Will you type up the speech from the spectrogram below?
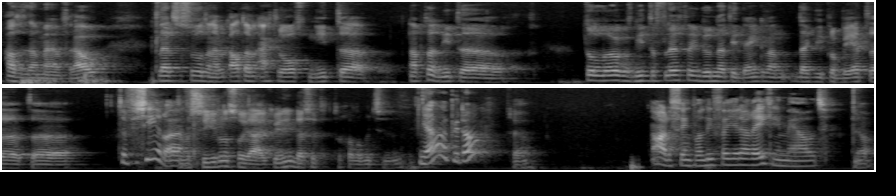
als ik dan met een vrouw klets of zo, dan heb ik altijd in mijn achterhoofd niet, eh snap je, niet eh, te leuk of niet te flirterig doen, dat die denken van, dat ik die probeer te, te, Te versieren. te versieren of zo. Ja, ik weet niet, daar zit er toch wel een beetje in. Ja, heb je dat? Ja. Nou, dat vind ik wel lief dat je daar rekening mee houdt. Ja.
